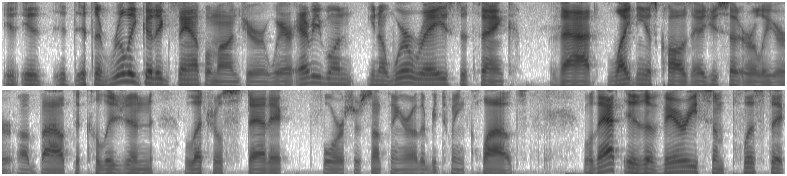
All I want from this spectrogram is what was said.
it, it, it, it's a really good example, Manjir, where everyone, you know, we're raised to think that lightning is caused, as you said earlier, about the collision electrostatic force or something or other between clouds. Well, that is a very simplistic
